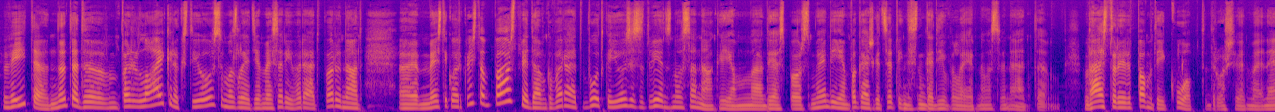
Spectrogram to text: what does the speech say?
Vīta, nu tad um, par laikrakstu jūsu mazliet, ja mēs arī varētu parunāt. Uh, Mēs tikko ar Kristofu pārspriedām, ka varētu būt, ka jūs esat viens no senākajiem uh, diasporas medijiem. Pagājušajā gadā 70 gadu jubileja ir nosvinēta. Vēsture ir pamatīgi kopta, droši vien, vai ne?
